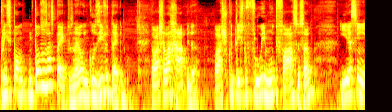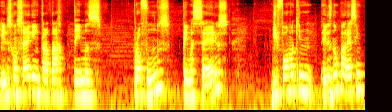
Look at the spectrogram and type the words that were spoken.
Principalmente em todos os aspectos, né? Inclusive o técnico. Eu acho ela rápida. Eu acho que o texto flui muito fácil, sabe? E assim, eles conseguem tratar temas profundos, temas sérios, de forma que eles não parecem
